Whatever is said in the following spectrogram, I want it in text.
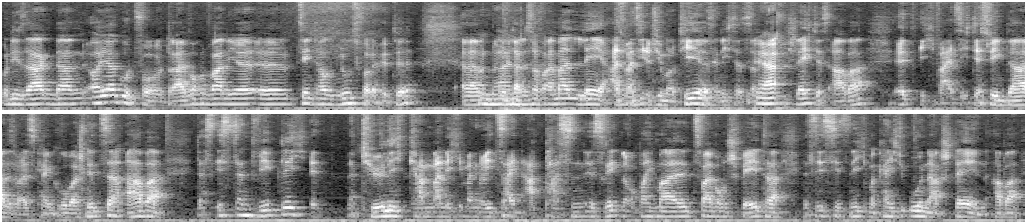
und die sagen dann, oh ja gut, vor drei Wochen waren hier äh, 10.000 Blues vor der Hütte. Ähm, oh und dann ist auf einmal leer. Also man sieht natürlich immer noch Tiere, ist ja nicht, dass es ja. schlecht ist, aber äh, ich weiß nicht deswegen da, das war jetzt kein grober Schnitzer, aber das ist dann wirklich, äh, Natürlich kann man nicht immer genau die Zeiten abpassen. Es regnet auch manchmal zwei Wochen später. Das ist jetzt nicht, man kann nicht die Uhr nachstellen. Aber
